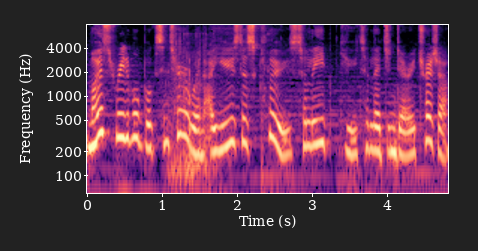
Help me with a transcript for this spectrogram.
Most readable books in Tirawan are used as clues to lead you to legendary treasure.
